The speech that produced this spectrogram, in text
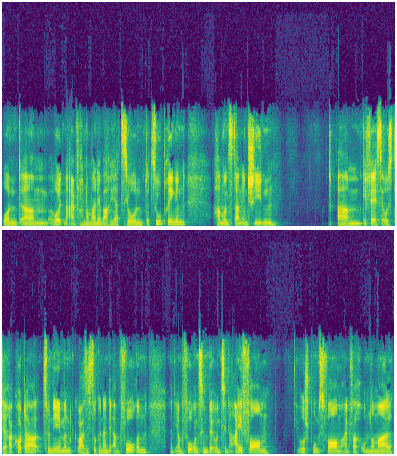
und ähm, wollten einfach nochmal eine Variation dazu bringen, haben uns dann entschieden, ähm, Gefäße aus Terrakotta zu nehmen, quasi sogenannte Amphoren. Die Amphoren sind bei uns in Eiform, die Ursprungsform, einfach um nochmal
